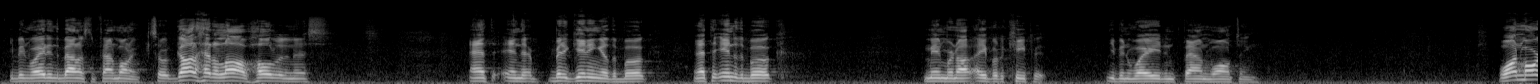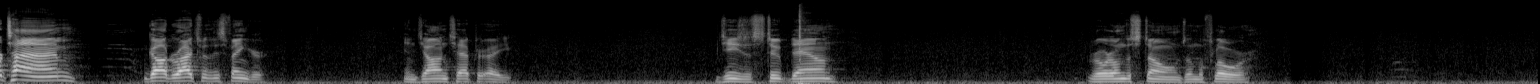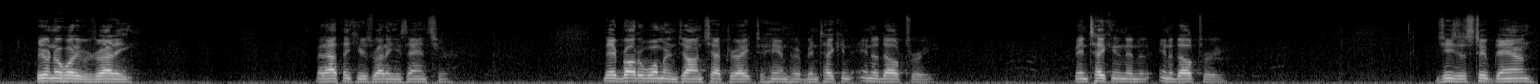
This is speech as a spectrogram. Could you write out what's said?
You've been weighed in the balance and found wanting. So God had a law of holiness at the, in the beginning of the book, and at the end of the book, men were not able to keep it. You've been weighed and found wanting. One more time, God writes with his finger in John chapter 8. Jesus stooped down, wrote on the stones on the floor. We don't know what he was writing, but I think he was writing his answer. They brought a woman in John chapter 8 to him who had been taken in adultery. Been taken in, in adultery. Jesus stooped down,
